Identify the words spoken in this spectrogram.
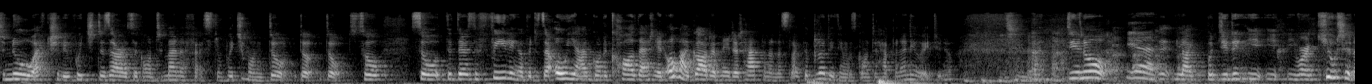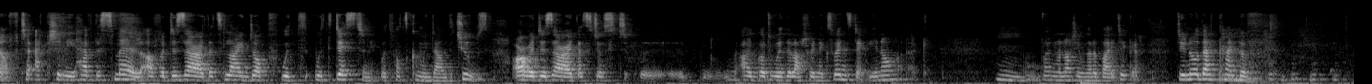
to know actually which desires are going to manifest and which one don't, don't, don't. So, so th- there's a feeling of a desire. Oh yeah, I'm going to call that in. Oh my God, I made it happen, and it's like the bloody thing was going to happen anyway. Do you know? do you know? Yeah. Uh, Like, but you, did, you you- you weren't cute enough to actually have the smell of a desire that's lined up with with destiny, with what's coming down the tubes, or a desire that's just uh, I'm going to win the lottery next Wednesday. You know, like, when I'm not even going to buy a ticket. Do you know that kind of?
